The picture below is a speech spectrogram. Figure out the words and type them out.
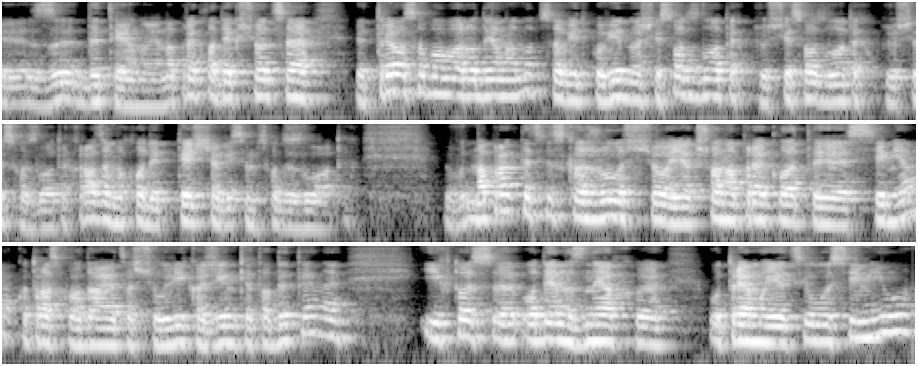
е, з дитиною. Наприклад, якщо це триособова родина, ну це відповідно 600 злотих плюс 600 злотих плюс 600 злотих. Разом виходить 1800 злотих. На практиці скажу, що якщо, наприклад, е, сім'я, котра складається з чоловіка, жінки та дитини, і хтось е, один з них е, утримує цілу сім'ю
